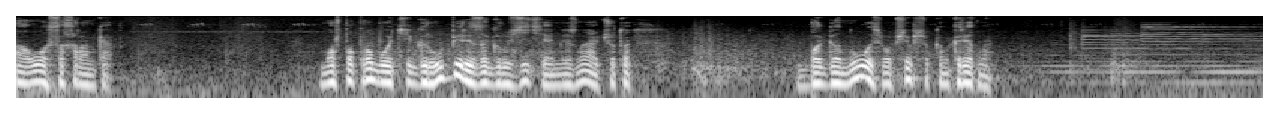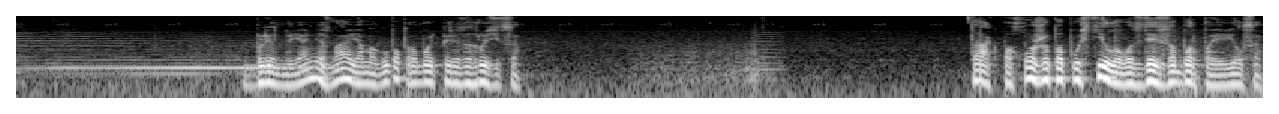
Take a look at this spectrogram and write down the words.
А, о, сохранка. Может попробовать игру перезагрузить, я не знаю, что-то баганулось вообще все конкретно. Блин, ну я не знаю, я могу попробовать перезагрузиться. Так, похоже попустило, вот здесь забор появился.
